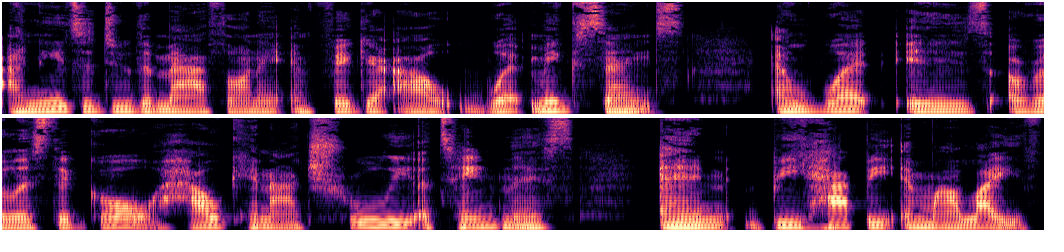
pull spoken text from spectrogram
I need to do the math on it and figure out what makes sense and what is a realistic goal. How can I truly attain this and be happy in my life?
